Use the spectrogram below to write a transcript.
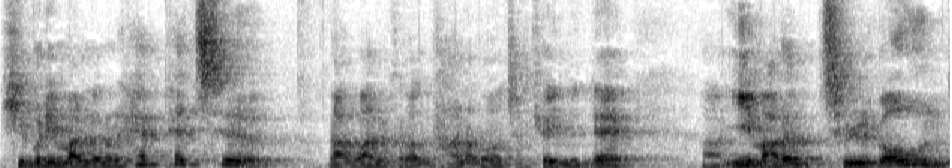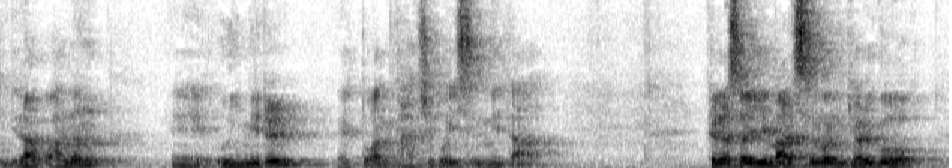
히브리 말로는 헤페츠라고 하는 그런 단어로 적혀 있는데 아, 이 말은 즐거운이라고 하는 의미를 또한 가지고 있습니다. 그래서 이 말씀은 결국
